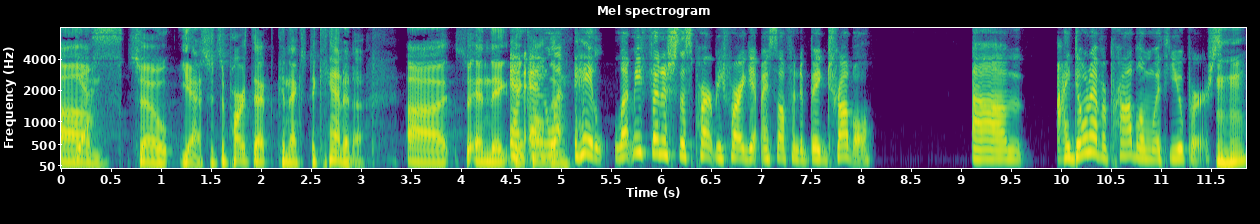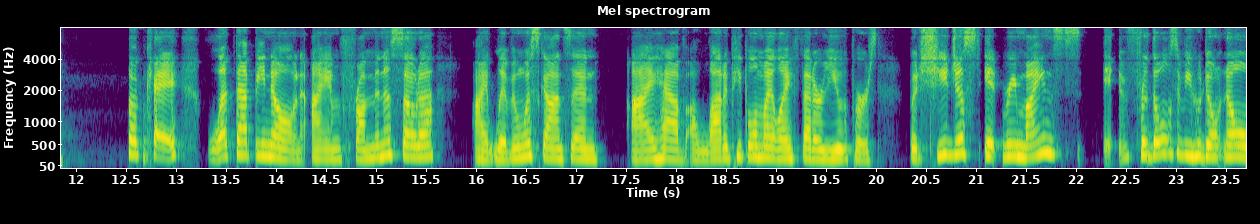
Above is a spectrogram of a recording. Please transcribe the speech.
Um, Yes. So yes, it's a part that connects to Canada. Uh, so and they they and call and them. let, hey, let me finish this part before I get myself into big trouble. Um, I don't have a problem with yoopers. Mhm. Okay, let that be known. I am from Minnesota. I live in Wisconsin. I have a lot of people in my life that are yoopers, but she just it reminds for those of you who don't know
